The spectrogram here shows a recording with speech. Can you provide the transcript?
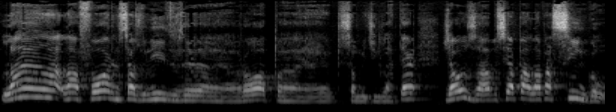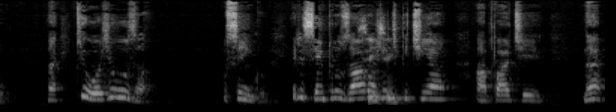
Lá, lá fora, nos Estados Unidos, eh, Europa, eh, principalmente Inglaterra, já usava-se a palavra single, né? que hoje usa o single. Ele sempre usava sim, a gente sim. que tinha a parte. Né?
